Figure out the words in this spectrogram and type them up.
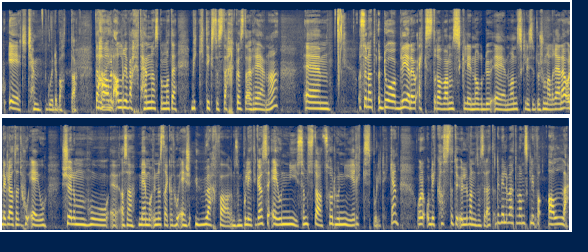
Hun er ikke kjempegod i debatter. Det har Nei. vel aldri vært hennes måte viktigste og sterkeste arena. Og sånn at Da blir det jo ekstra vanskelig når du er i en vanskelig situasjon allerede. Og det er klart at hun er jo, selv om hun eh, altså, Vi må understreke at hun er ikke uerfaren som politiker, så er hun ny som statsråd. Hun er ny i rikspolitikken. Og å bli kastet til ulvene sånn som dette, det ville vært vanskelig for alle.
